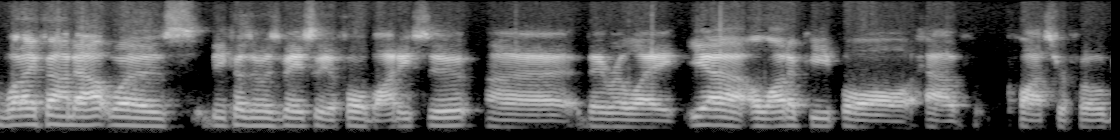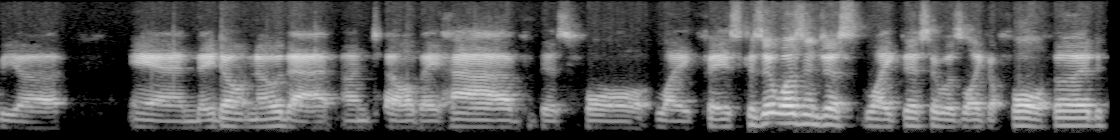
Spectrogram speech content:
what I found out was because it was basically a full body suit, uh, they were like, yeah, a lot of people have claustrophobia and they don't know that until they have this full like face. Because it wasn't just like this it was like a full hood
